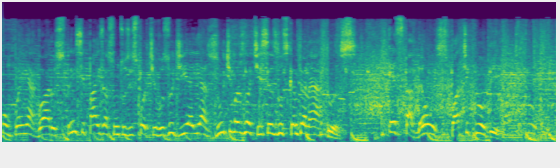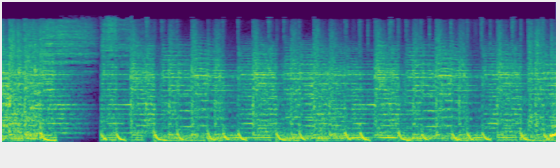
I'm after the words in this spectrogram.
Acompanhe agora os principais assuntos esportivos do dia e as últimas notícias dos campeonatos. Estadão Esporte Clube.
